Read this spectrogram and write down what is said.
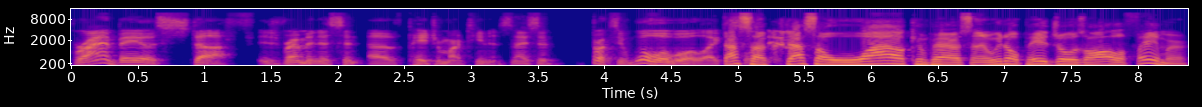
Brian Bello's stuff is reminiscent of Pedro Martinez, and I said, Brooksy, whoa, whoa, whoa! Like that's a down. that's a wild comparison, and we know Pedro is a Hall of Famer.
